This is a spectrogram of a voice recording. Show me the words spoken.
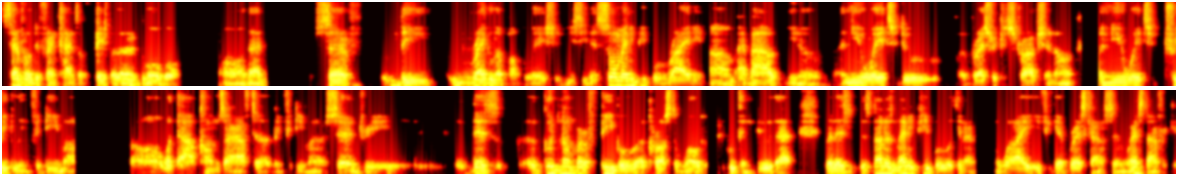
several different kinds of paper that are global or that serve the regular population. You see, there's so many people writing um, about, you know, a new way to do breast reconstruction or a new way to treat lymphedema or what the outcomes are after lymphedema surgery. There's a good number of people across the world who can do that, but there's there's not as many people looking at why if you get breast cancer in West Africa,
